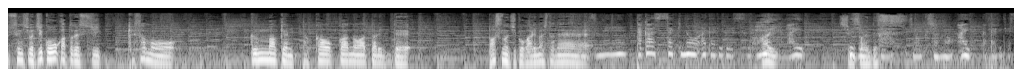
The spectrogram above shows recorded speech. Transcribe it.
先週は事故多かったですし今朝も群馬県高岡のあたりでバスの事故がありましたね。ね。高崎のあたりです、ね、はい。はい、心配です。ジャンクションのはいあたりです。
